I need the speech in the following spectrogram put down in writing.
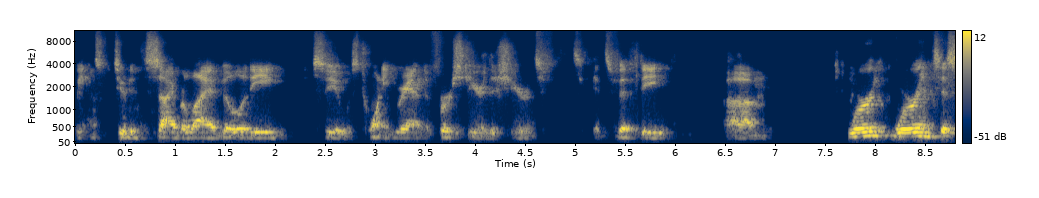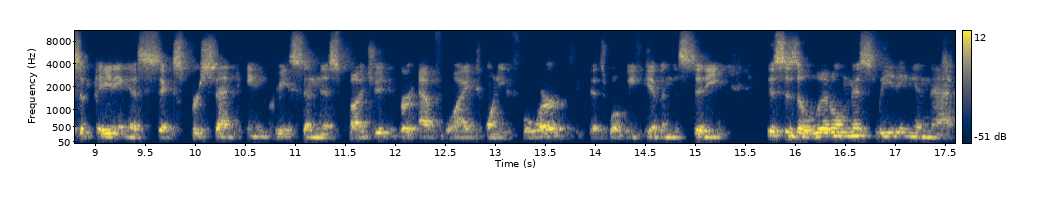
we instituted the cyber liability. See, it was twenty grand the first year. This year it's, it's fifty. Um, we're, we're anticipating a six percent increase in this budget for FY twenty-four. I think That's what we've given the city. This is a little misleading in that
